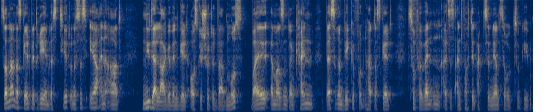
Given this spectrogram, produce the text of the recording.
sondern das Geld wird reinvestiert und es ist eher eine Art Niederlage, wenn Geld ausgeschüttet werden muss, weil Amazon dann keinen besseren Weg gefunden hat, das Geld zu verwenden, als es einfach den Aktionären zurückzugeben.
